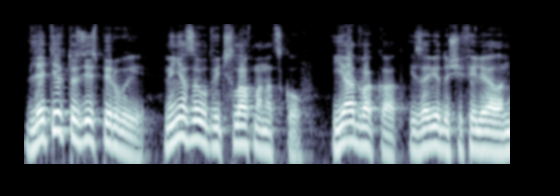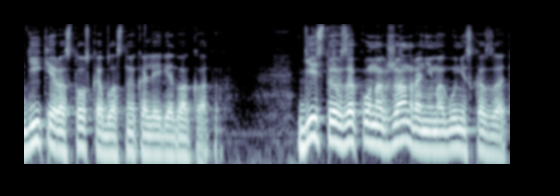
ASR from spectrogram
Для тех, кто здесь впервые, меня зовут Вячеслав Манацков. Я адвокат и заведующий филиалом ДИКИ Ростовской областной коллегии адвокатов. Действуя в законах жанра, не могу не сказать.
